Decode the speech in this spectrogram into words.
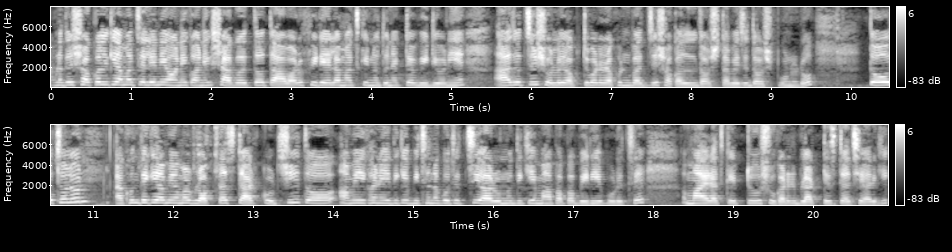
আপনাদের সকলকে আমার চ্যানেলে অনেক অনেক স্বাগত। তো আবারও ফিরে এলাম আজকে নতুন একটা ভিডিও নিয়ে। আজ হচ্ছে ষোলোই অক্টোবর এখন বাজছে সকাল দশটা বেজে দশ পনেরো। তো চলুন এখন থেকে আমি আমার ব্লগটা স্টার্ট করছি। তো আমি এখানে এদিকে বিছানা গোছাচ্ছি আর অন্যদিকে মা পাপা বেরিয়ে পড়েছে। মায়ের আজকে একটু সুগারের ব্লাড টেস্ট আছে আর কি।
